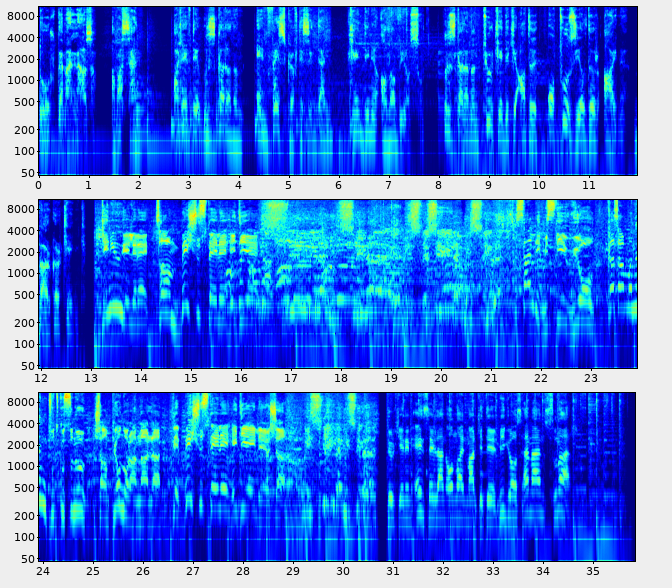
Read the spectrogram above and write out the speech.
dur demen lazım. Ama sen alevde ızgaranın enfes köftesinden kendini alamıyorsun. Izgaranın Türkiye'deki adı 30 yıldır aynı. Burger King. Yeni üyelere tam 500 TL hediye. Sen de misliye üye ol. Kazanmanın tutkusunu şampiyon oranlarla ve 500 TL hediyeyle yaşa. Türkiye'nin en sevilen online marketi Migros hemen sunar.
